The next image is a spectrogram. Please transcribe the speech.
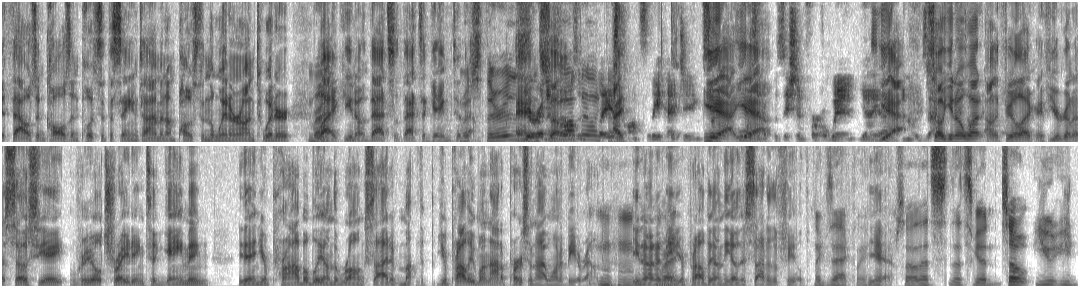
a thousand calls and puts at the same time and i'm posting the winner on twitter Right. like you know that's that's a game to which them there is And You're in so- a out thousand plays. I- constantly hedging. Yeah, yeah. in a position for a win. Yeah, yeah. yeah, I know so you know what i feel like if you're going to associate real trading to gaming then you're probably on the wrong side of my, you're probably not a person i want to be around mm-hmm. you know what i mean you're probably on the other side of the field Exactly. Yeah. So that's that's good. So you you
